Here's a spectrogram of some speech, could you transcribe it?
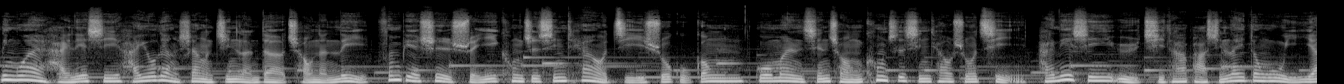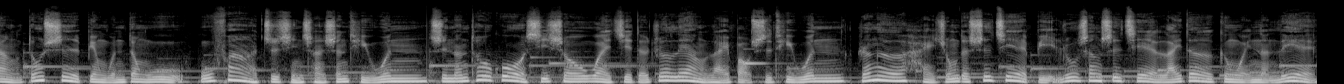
另外，海鬣蜥还有两项惊人的超能力，分别是随意控制心跳及缩骨功。我们先从控制心跳说起。海鬣蜥与其他爬行类动物一样，都是变温动物，无法自行产生体温，只能透过吸收外界的热量来保持体温。然而，海中的世界比陆上世界来得更为冷冽。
